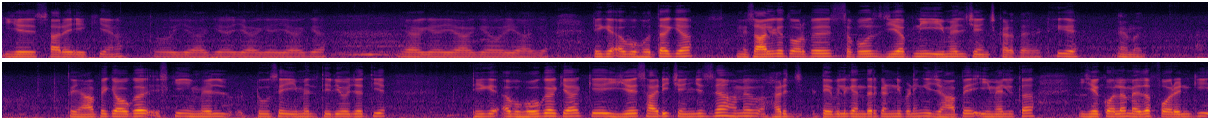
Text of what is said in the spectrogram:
ये सारे एक ही है ना? तो ये आ गया, ये आ गया, ये आ गया, ये आ गया, ये आ गया और ये आ गया। ठीक है, अब होता क्या? मिसाल के तौर पे सपोज़ ये अपनी ईमेल चेंज करता है, ठीक है? अहमद। तो यहाँ पे क्या होगा? इसकी ईमेल टू से ईमेल थ्री हो जाती है। ठीक है, अब होगा क्या कि ये सारी चेंजेस ना हमें हर टेबल के अंदर करनी पड़ेंगी जहाँ पे ईमेल का ये column as a foreign key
